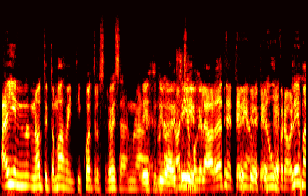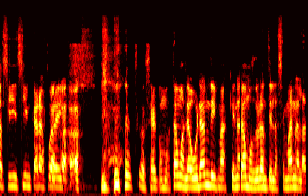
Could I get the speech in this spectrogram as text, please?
alguien no te tomás 24 cervezas en una, noche porque la verdad te tenés, un problema si, si encarás por ahí. o sea, como estamos laburando y más que nada estamos durante la semana la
